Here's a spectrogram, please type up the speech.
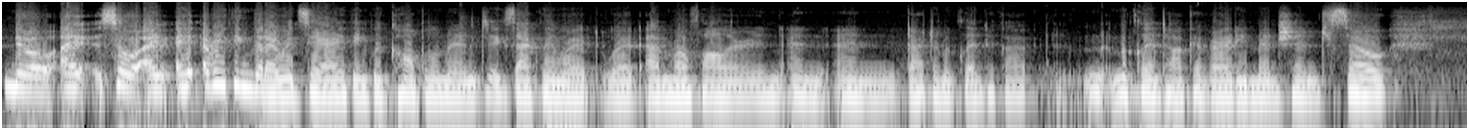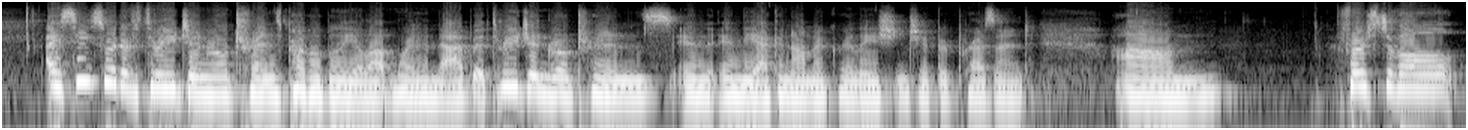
No, I, so I, I, everything that I would say, I think, would complement exactly what, what Admiral Faller and, and, and Dr. McClintock, McClintock have already mentioned. So. I see sort of three general trends, probably a lot more than that, but three general trends in, in the economic relationship at present. Um, first of all,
